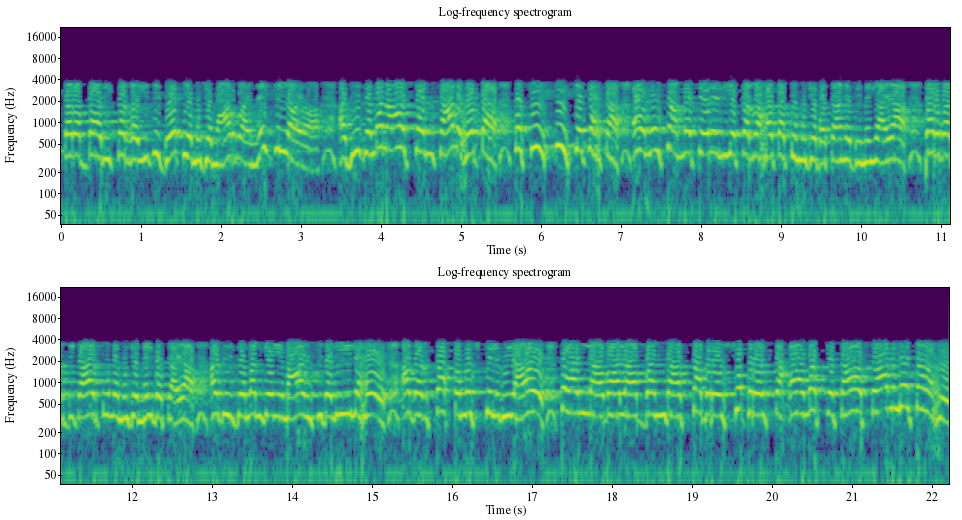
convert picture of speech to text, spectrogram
तरफदारी कर रही थी। देखिए, मुझे मार रहा है, नहीं चिल्लाया। अज़ीज़ मन आज का इंसान होता तो चीज़ चीज़ के कहता, ऐ मूसा, मैं तेरे लिए कर रहा था, तू मुझे बचाने भी नहीं आया। परवरदिगार, तूने मुझे नहीं बचाया। अज़ीज़ मन, ये ईमान की दलील है। अगर सख्त मुश्किल भी आए तो अल्लाह वाला बंदा सब्र शुक्र इस्तकामत के साथ काम लेता है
